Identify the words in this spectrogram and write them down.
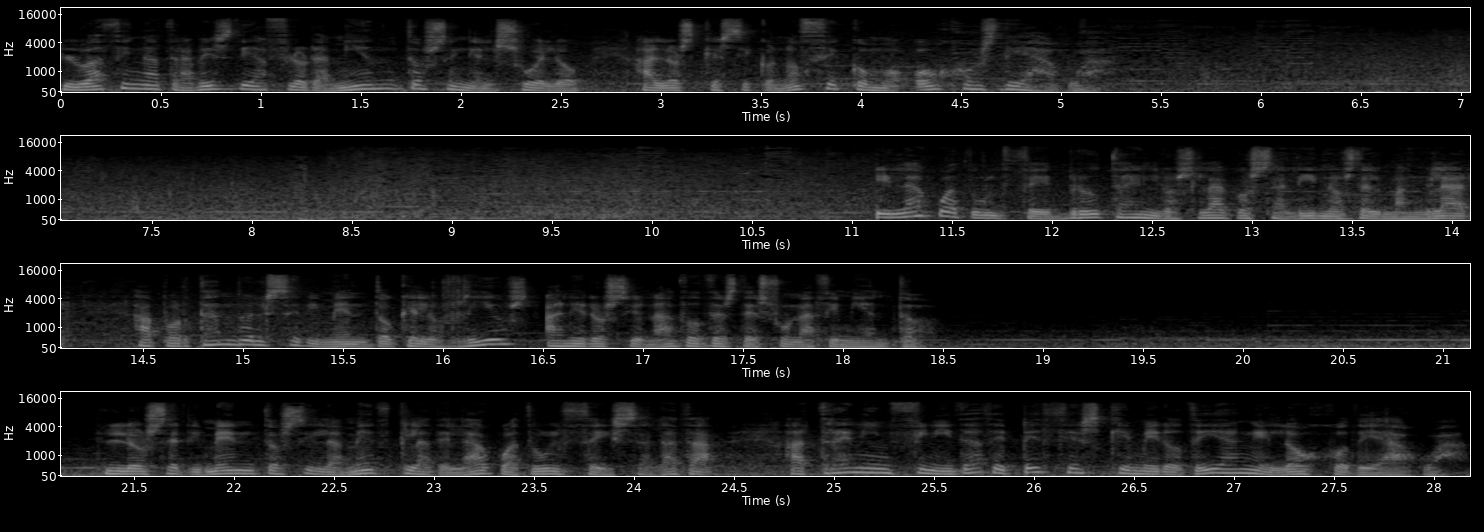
lo hacen a través de afloramientos en el suelo, a los que se conoce como ojos de agua. El agua dulce brota en los lagos salinos del manglar, aportando el sedimento que los ríos han erosionado desde su nacimiento. Los sedimentos y la mezcla del agua dulce y salada atraen infinidad de peces que merodean el ojo de agua.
